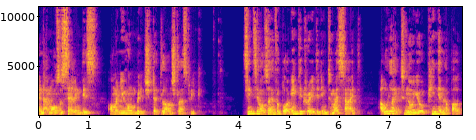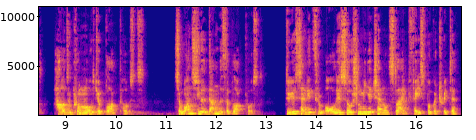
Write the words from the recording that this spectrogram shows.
And I'm also selling this on my new homepage that launched last week. Since I also have a blog integrated into my site, I would like to know your opinion about how to promote your blog posts. So once you are done with the blog post, do you send it through all your social media channels like Facebook or Twitter?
